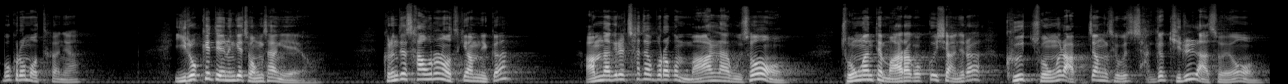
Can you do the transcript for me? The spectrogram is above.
뭐 그럼 어떡하냐? 이렇게 되는 게 정상이에요. 그런데 사울은 어떻게 합니까? 암나기를 찾아보라고 말하고서 종한테 말하고 끝이 아니라 그 종을 앞장 세워서 자기가 길을 나서요.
